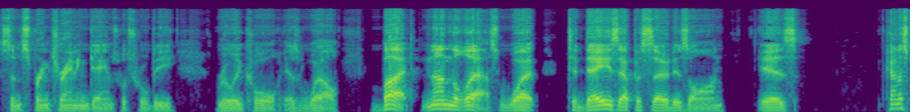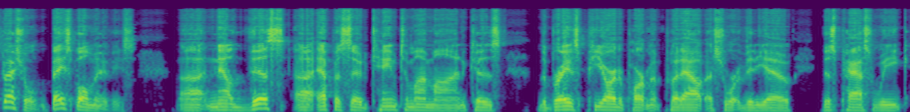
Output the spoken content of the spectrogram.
some spring training games, which will be really cool as well. But nonetheless, what today's episode is on is kind of special baseball movies. Uh, now, this uh, episode came to my mind because the Braves PR department put out a short video this past week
